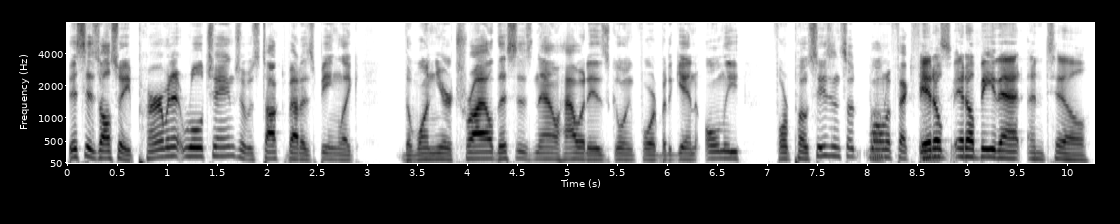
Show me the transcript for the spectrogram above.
This is also a permanent rule change. It was talked about as being like the one year trial. This is now how it is going forward. But again, only for postseason, so it won't affect. It'll it'll be that until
